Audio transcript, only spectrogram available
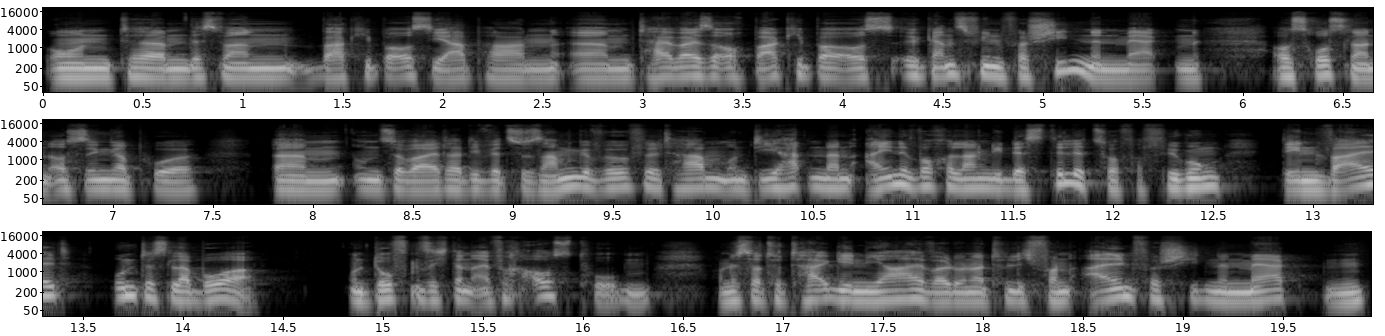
Und ähm, das waren Barkeeper aus Japan, ähm, teilweise auch Barkeeper aus äh, ganz vielen verschiedenen Märkten, aus Russland, aus Singapur ähm, und so weiter, die wir zusammengewürfelt haben. Und die hatten dann eine Woche lang die Destille zur Verfügung, den Wald und das Labor und durften sich dann einfach austoben. Und es war total genial, weil du natürlich von allen verschiedenen Märkten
